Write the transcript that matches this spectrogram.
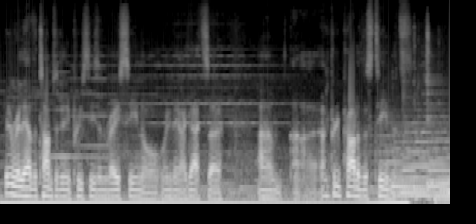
we didn't really have the time to do any preseason racing or, anything like that. So um, I, I'm pretty proud of this team. It's,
